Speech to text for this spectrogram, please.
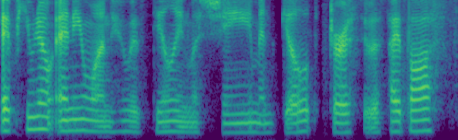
If you know anyone who is dealing with shame and guilt after a suicide loss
